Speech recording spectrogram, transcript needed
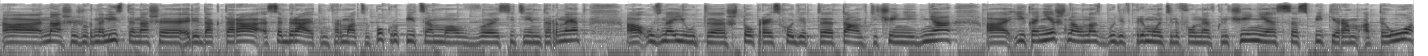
А, Наши журналисты, наши редактора собирают информацию по крупицам в сети интернет, а, узнают, э, что происходит э, там в течение дня. А, И, конечно, у нас будет прямое телефонное включение со спикером АТО.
